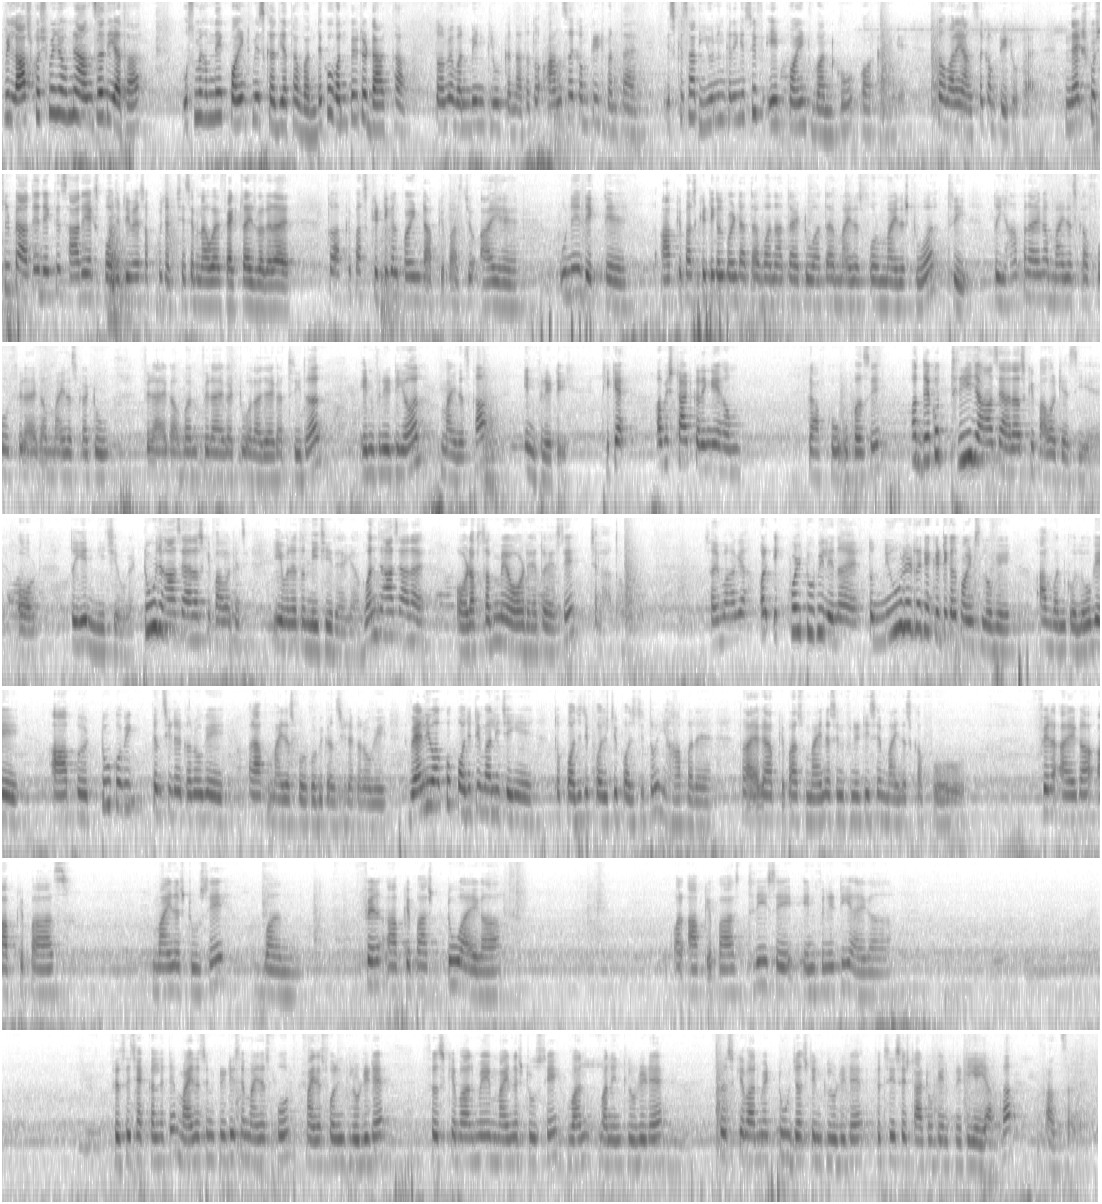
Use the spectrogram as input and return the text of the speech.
अभी last question में जो हमने आंसर दिया था, उसमें हमने एक पॉइंट मिस कर दिया था वन देखो वन पे भी तो डार्क था तो हमें वन भी इंक्लूड करना था तो आंसर कंप्लीट बनता है। इसके साथ यूनियन करेंगे, सिर्फ़ एक पॉइंट वन को और करेंगे तो हमारे आंसर कंप्लीट होता है। नेक्स्ट क्वेश्चन पे आते हैं, देखते हैं, सारे एक्स पॉजिटिव है, सब कुछ अच्छे से बना हुआ है फैक्टराइज वगैरह है। तो आपके पास क्रिटिकल पॉइंट आपके पास जो आए हैं, उन्हें देखते हैं। आपके पास क्रिटिकल पॉइंट आता है वन आता है टू आता है माइनस फोर माइनस टू और थ्री तो यहाँ पर आएगा माइनस का फोर फिर आएगा माइनस का टू फिर आएगा वन फिर आएगा टू और आ जाएगा थ्री इधर इन्फिनिटी और माइनस का इन्फिनिटी ठीक है? अब स्टार्ट करेंगे हम ग्राफ को ऊपर से। और देखो थ्री जहाँ से आ रहा है, उसकी पावर कैसी है? और तो ये नीचे हो गया। टू जहाँ से आ रहा है, उसकी पावर कैसी इवन है तो नीचे ही रह गया। वन जहाँ से आ रहा है और अब सब में ऑड है तो ऐसे चला समझ आ गया। और इक्वल टू भी लेना है तो न्यूमरेटर के क्रिटिकल पॉइंट्स लोगे, आप वन को लोगे, आप टू को भी कंसीडर करोगे, और आप माइनस फोर को भी कंसीडर करोगे। वैल्यू आपको पॉजिटिव वाली चाहिए तो पॉजिटिव पॉजिटिव पॉजिटिव तो यहाँ पर है। तो आएगा आपके पास माइनस इन्फिनिटी से माइनस का फोर फिर आएगा आपके पास माइनस टू से वन फिर आपके पास टू आएगा। और आपके पास थ्री से इन्फिनिटी आएगा। फिर से चेक कर लेते हैं। माइनस इन्फिनिटी से minus four minus four included है। फिर उसके बाद में माइनस टू से वन वन इंक्लूडेड है। फिर उसके बाद में टू जस्ट इंक्लूडेड है। फिर थ्री से स्टार्ट होकर इन्फिनिटी यही आपका आंसर है।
